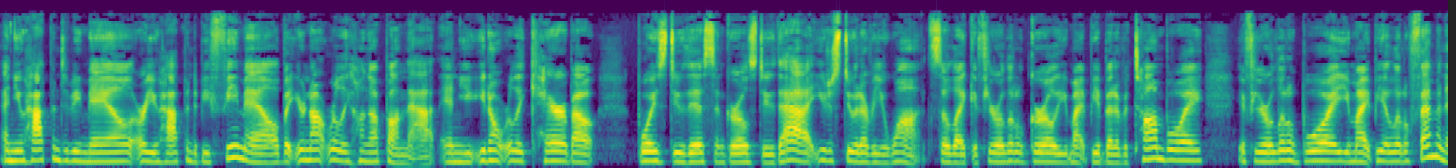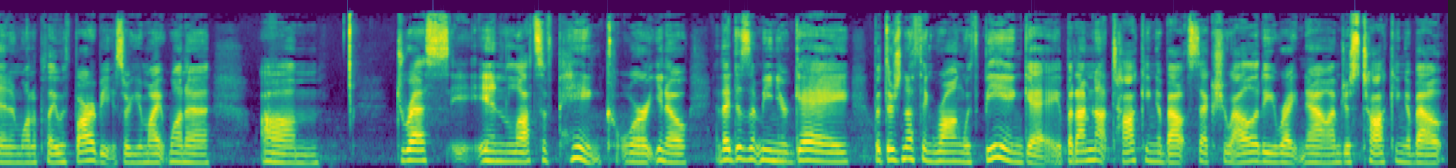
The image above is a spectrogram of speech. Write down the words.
and you happen to be male or you happen to be female, but you're not really hung up on that and you, you don't really care about boys do this and girls do that. You just do whatever you want. So, like, if you're a little girl, you might be a bit of a tomboy. If you're a little boy, you might be a little feminine and want to play with Barbies, or you might want to um, dress in lots of pink, or, you know, that doesn't mean you're gay, but there's nothing wrong with being gay. But I'm not talking about sexuality right now. I'm just talking about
